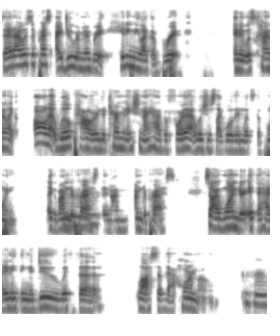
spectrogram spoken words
said I was depressed, I do remember it hitting me like a brick. And it was kind of like all that willpower and determination I had before that was just like, well, then what's the point? Like if I'm mm-hmm. depressed, then I'm I'm depressed. So I wonder if it had anything to do with the loss of that hormone. Mm-hmm.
